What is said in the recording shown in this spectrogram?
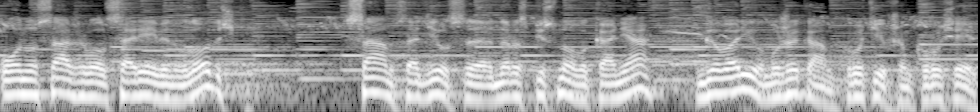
Он усаживал царевин в лодочке, сам садился на расписного коня, говорил мужикам, крутившим карусель,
